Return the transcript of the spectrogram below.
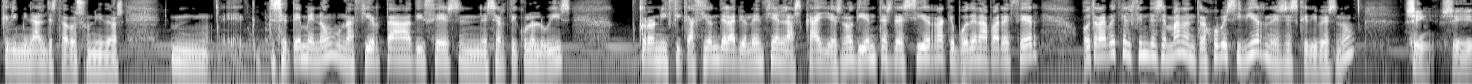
criminal de Estados Unidos. Mm, eh, se teme, ¿no? Una cierta, dices en ese artículo, Luis, cronificación de la violencia en las calles, ¿no? Dientes de sierra que pueden aparecer otra vez el fin de semana, entre jueves y viernes, escribes, ¿no? Sí, sí.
